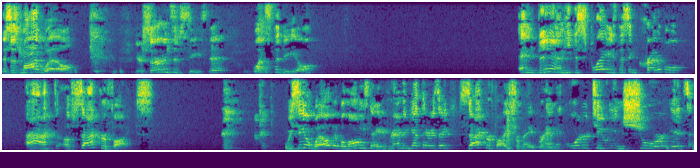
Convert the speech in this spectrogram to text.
This is my well. Your servants have seized it. What's the deal? And then he displays this incredible act of sacrifice. We see a well that belongs to Abraham, and yet there is a sacrifice from Abraham in order to ensure its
